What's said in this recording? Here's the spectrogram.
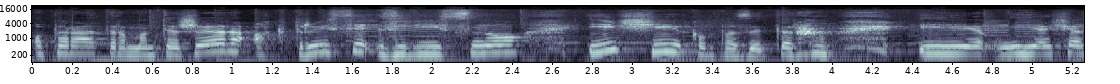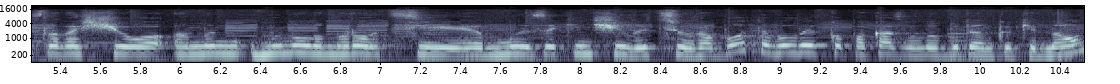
оператора, монтажера, актриси, звісно, і ще й композитора. І я щаслива, що в минулому році ми закінчили цю роботу велику, показували в будинку кіно.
